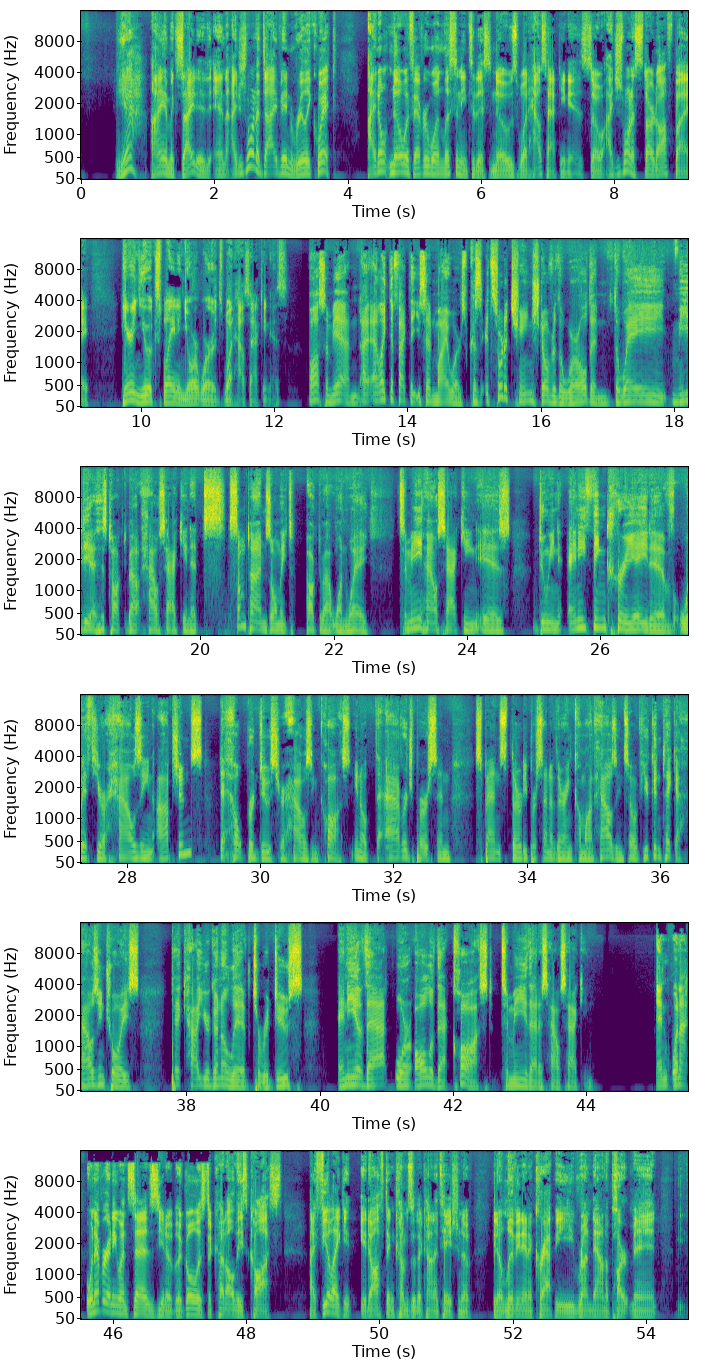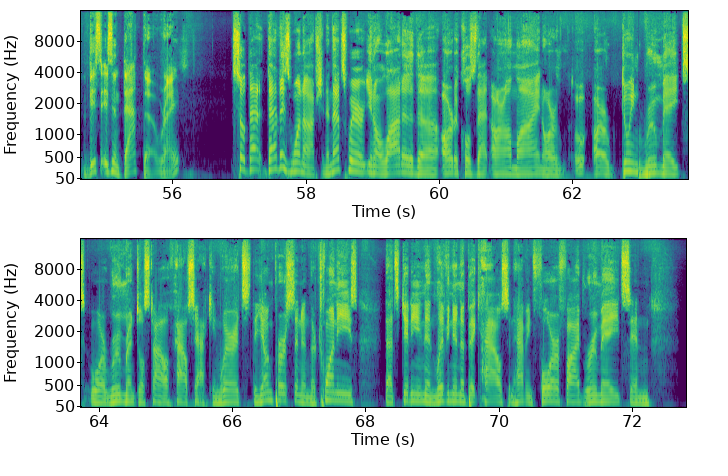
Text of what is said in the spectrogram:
Yeah, I am excited. And I just want to dive in really quick. I don't know if everyone listening to this knows what house hacking is. So I just want to start off by hearing you explain in your words what house hacking is. Awesome. Yeah. And I, I, like the fact that you said my words because it's sort of changed over the world and the way media has talked about house hacking. It's sometimes only talked about one way. To me, house hacking is doing anything creative with your housing options to help reduce your housing costs. You know, the average person spends 30% of their income on housing. So if you can take a housing choice, pick how you're going to live to reduce any of that or all of that cost, to me, that is house hacking. And when I, whenever anyone says, you know, the goal is to cut all these costs, I feel like it, it often comes with a connotation of, you know, living in a crappy rundown apartment. This isn't that though, right? so that that is one option and that's where you know a lot of the articles that are online are are doing roommates or room rental style house hacking where it's the young person in their 20s that's getting and living in a big house and having four or five roommates and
